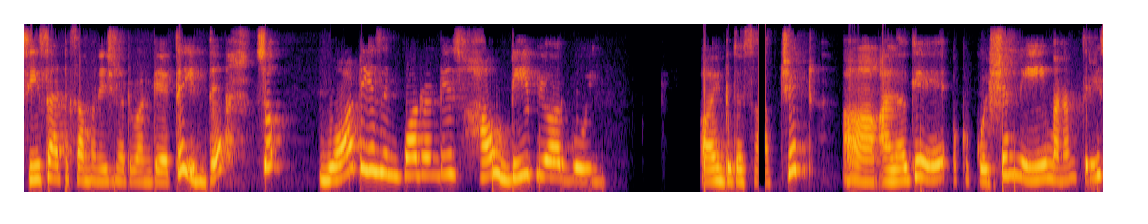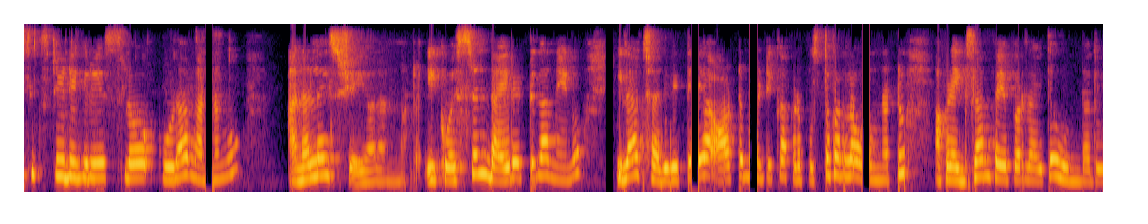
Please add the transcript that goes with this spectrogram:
సీసాట్‌కి సంబంధించినటువంటి అయితే ఇంతే. So, what is important is how deep you are going into the subject. అలాగే ఒక క్వశ్చన్ని మనం 360 డిగ్రీస్‌లో కూడా మనము అనలైజ్ చేయాలన్నమాట. ఈ క్వశ్చన్ డైరెక్ట్‌గా నేను ఇలా చదివితే ఆటోమేటిక్‌గా అక్కడ పుస్తకంలో ఉన్నట్టు అక్కడ ఎగ్జామ్ పేపర్‌లో అయితే ఉండదు.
